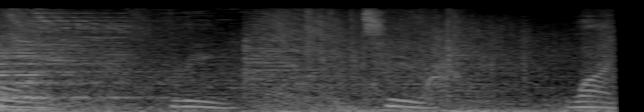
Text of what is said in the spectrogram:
Four, three, two, one.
